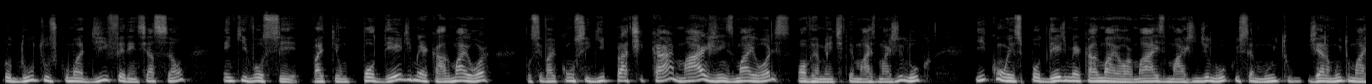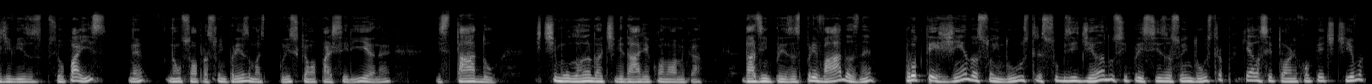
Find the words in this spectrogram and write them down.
produtos com uma diferenciação em que você vai ter um poder de mercado maior, você vai conseguir praticar margens maiores, obviamente ter mais margem de lucro, e com esse poder de mercado maior, mais margem de lucro, isso é muito gera muito mais divisas para o seu país, né? Não só para sua empresa, mas por isso que é uma parceria, né? Estado estimulando a atividade econômica das empresas privadas, né? Protegendo a sua indústria, subsidiando, se precisa, a sua indústria para que ela se torne competitiva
